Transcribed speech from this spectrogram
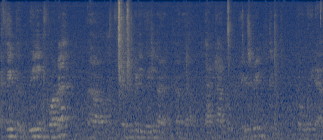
I think the reading format, uh, of everybody reading on a, on a laptop or computer screen, is going to go way down.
